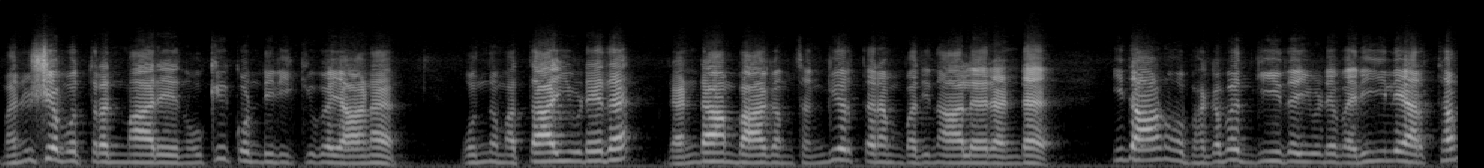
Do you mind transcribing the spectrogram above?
മനുഷ്യപുത്രന്മാരെ നോക്കിക്കൊണ്ടിരിക്കുകയാണ്. ഒന്ന് മത്തായിയുടേത് രണ്ടാം ഭാഗം സങ്കീർത്തനം പതിനാല് രണ്ട്. ഇതാണോ ഭഗവത്ഗീതയുടെ വരിയിലെ അർത്ഥം?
